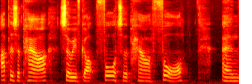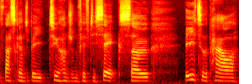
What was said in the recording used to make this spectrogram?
up as a power so we've got 4 to the power 4 and that's going to be 256 so e to the power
